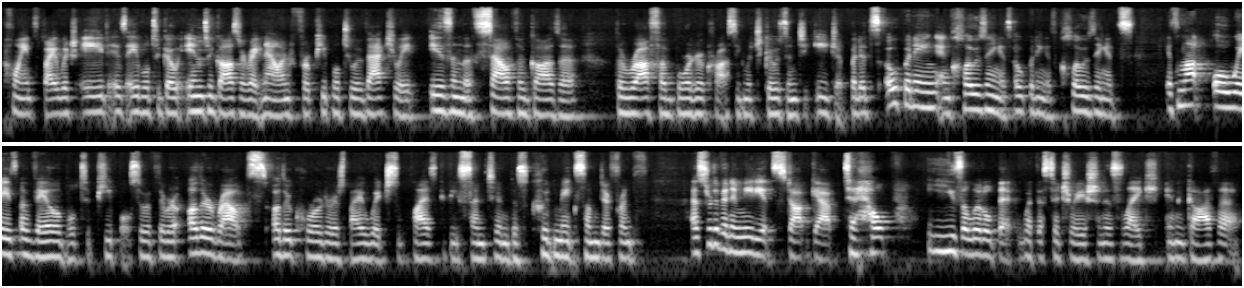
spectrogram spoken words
points by which aid is able to go into Gaza right now and for people to evacuate is in the south of Gaza, the Rafah border crossing, which goes into Egypt. But it's opening and closing, it's opening, it's closing, it's it's not always available to people. So if there were other routes, other corridors by which supplies could be sent in, this could make some difference as sort of an immediate stopgap to help ease a little bit what the situation is like in Gaza.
